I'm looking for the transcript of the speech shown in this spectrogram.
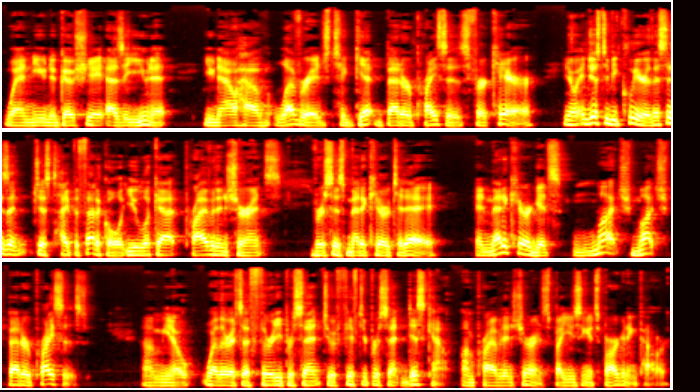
when you negotiate as a unit, you now have leverage to get better prices for care. You know, and just to be clear, this isn't just hypothetical. You look at private insurance versus Medicare today, and Medicare gets much, much better prices. Um, you know, whether it's a 30% to a 50% discount on private insurance by using its bargaining power.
